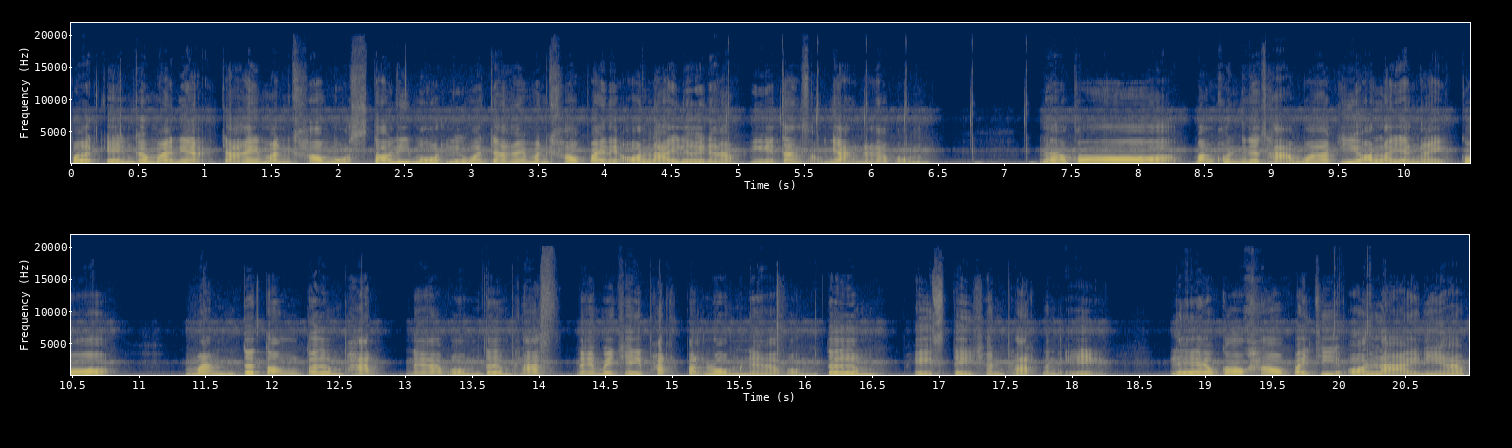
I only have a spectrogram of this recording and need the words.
เปิดเกมเข้ามาเนี่ย จะให้มันเข้าโหมด Story Mode หรือว่าจะให้มันเข้าไปในออนไลน์เลยนะครับนี้ตั้ง 2 อย่างนะครับผม แล้วก็บางคนก็จะถามว่าพี่ออนไลน์ยังไงก็ มันจะต้องเติมพัดนะครับผมเติม plus นะไม่ใช่พัดพัดลมนะครับผมเติม PlayStation Plus นั่นเอง แล้วก็เข้าไปที่ออนไลน์นี่ครับ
